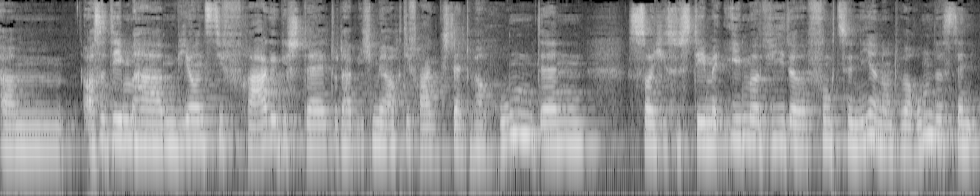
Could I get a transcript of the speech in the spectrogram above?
Ähm, außerdem haben wir uns die Frage gestellt oder habe ich mir auch die Frage gestellt, warum denn solche Systeme immer wieder funktionieren und warum das denn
